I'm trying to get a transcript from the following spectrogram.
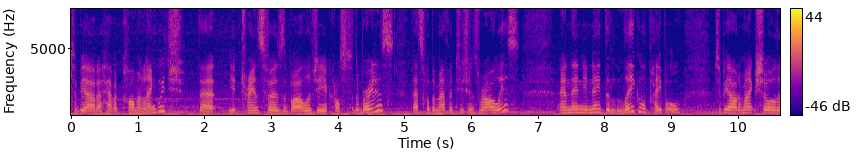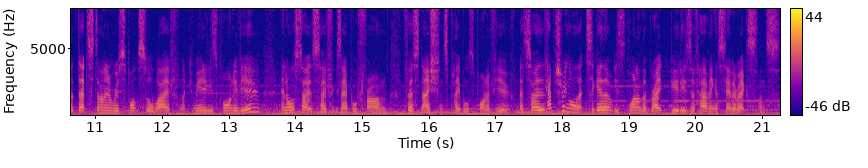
to be able to have a common language that transfers the biology across to the breeders. That's what the mathematician's role is. And then you need the legal people to be able to make sure that that's done in a responsible way from the community's point of view and also, say, for example, from First Nations people's point of view. And so capturing all that together is one of the great beauties of having a centre of excellence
